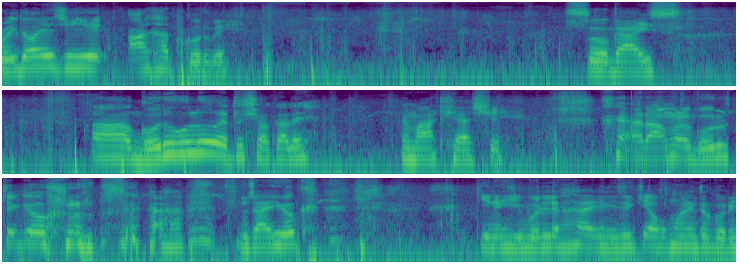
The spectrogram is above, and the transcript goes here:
হৃদয়ে যে আঘাত করবে। সো গাইস গরুগুলো এত সকালে মাঠে আসে। আর আমরা গরুর থেকেও যাই হোক, কি না কি বললে হয়, নিজেকে অপমানিত করি।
